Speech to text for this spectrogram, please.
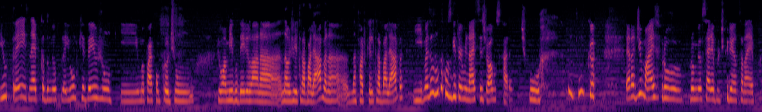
e o 3 na época do meu Play 1, porque veio junto. E o meu pai comprou de um, de um amigo dele lá na, na onde ele trabalhava, na, na fábrica que ele trabalhava. E, mas eu nunca consegui terminar esses jogos, cara. Tipo, nunca. Era demais pro, pro meu cérebro de criança na época.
